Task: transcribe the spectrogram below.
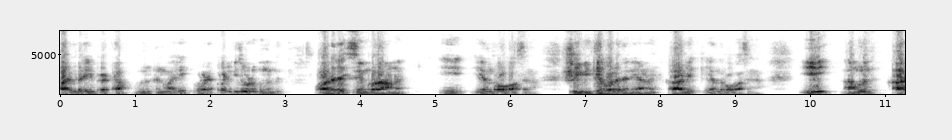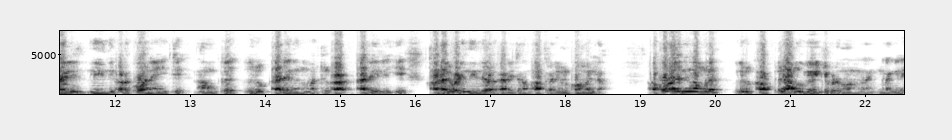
പരമ്പരയിൽപ്പെട്ട ഗുരുക്കന്മാർ ഇവിടെ പഠിപ്പിച്ചു കൊടുക്കുന്നുണ്ട്. വളരെ സിമ്പിളാണ് ഈ യന്ത്രോപാസന. ശ്രീവിദ്യ പോലെ തന്നെയാണ് കാളി യന്ത്രോപാസന. ഈ നമ്മൾ കടലിൽ നീന്തി കടക്കുവാനായിട്ട് നമുക്ക് ഒരു കരയിൽ നിന്ന് മറ്റൊരു കരയിലേക്ക് കടൽ വഴി നീന്തി കടക്കാനായിട്ട് നമുക്ക് അത്ര എളുപ്പമല്ല. അപ്പോൾ അതിന് നമ്മൾ ഒരു കപ്പലാണ് ഉപയോഗിക്കപ്പെടുന്നുണ്ടെങ്കിൽ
